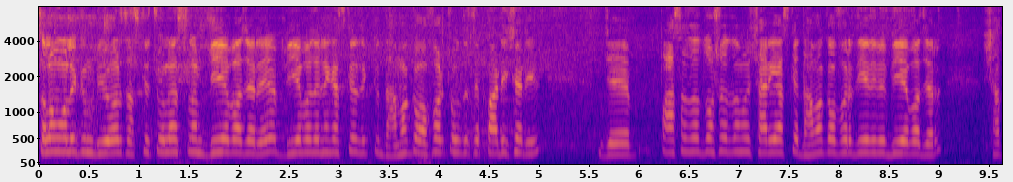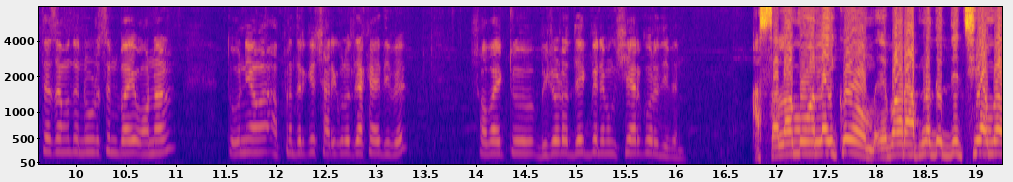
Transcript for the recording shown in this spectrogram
আসসালামু আলাইকুম ভিউয়ার্স, আজকে চলে আসলাম বিয়ে বাজারে বিয়ে বাজারে আজকে একটু ধামাকা অফার চলতেছে পাটি শাড়ির। যে পাঁচ হাজার, দশ হাজার দামের শাড়ি আজকে ধামাকা অফার দিয়ে দেবে বিয়ে বাজার সাথে আছে আমাদের নুর হোসেন ভাই অনার তো উনি আপনাদেরকে শাড়িগুলো দেখাই দিবে। সবাই একটু ভিডিওটা দেখবেন এবং শেয়ার করে দিবেন। আসসালামু আলাইকুম। এবার আপনাদের দিচ্ছি আমরা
